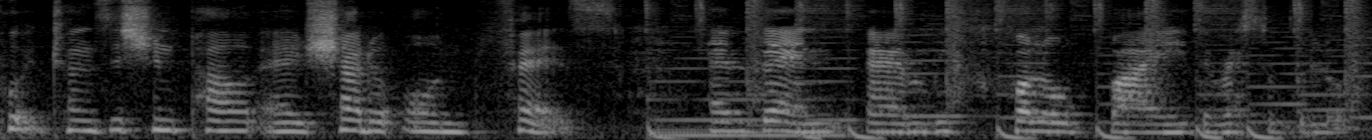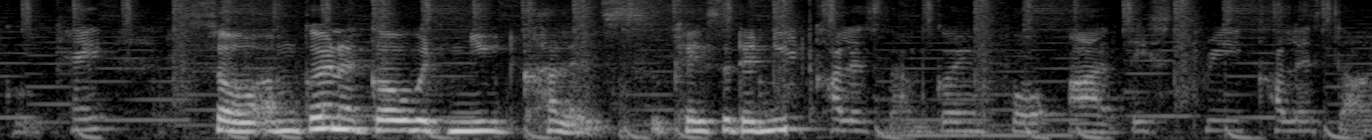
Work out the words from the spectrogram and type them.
put transition powder uh, shadow on first and then um, be followed by the rest of the look okay? So I'm gonna go with nude colors okay? So the nude colors that I'm going for are these three colors down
